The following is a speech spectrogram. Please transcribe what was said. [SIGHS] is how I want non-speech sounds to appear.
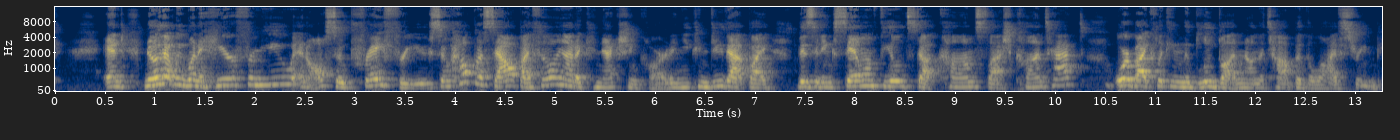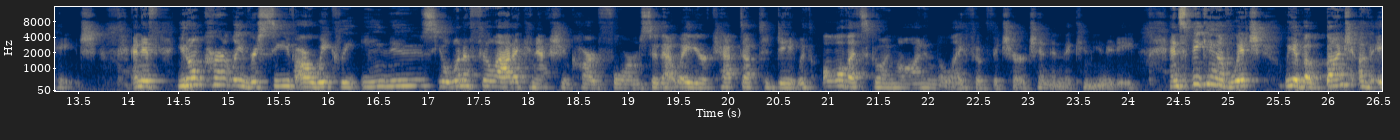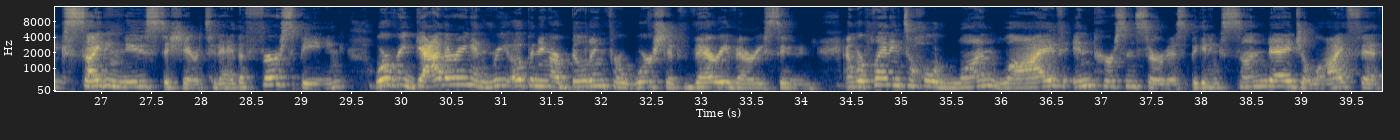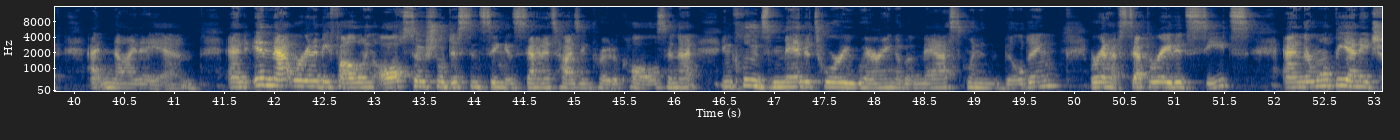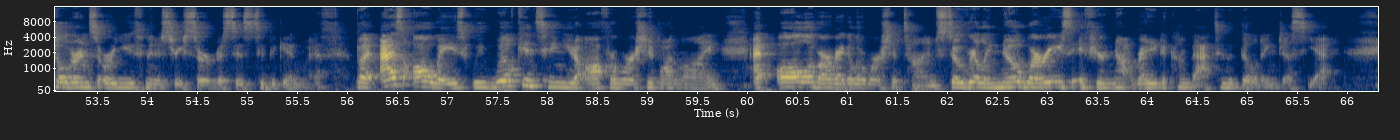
And know that we want to hear from you and also pray for you. So help us out by filling out a connection card. And you can do that by visiting salemfields.com slash contact or by clicking the blue button on the top of the live stream page. And if you don't currently receive our weekly e-news, you'll want to fill out a connection card form so that way you're kept up to date with all that's going on in the life of the church and in the community. And speaking of which, we have a bunch of exciting news to share today. The first being we're regathering and reopening our building for worship very, very soon. And we're planning to hold one live in-person service beginning Sunday, July 5th at 9 a.m. And in that, we're going to be following all social distancing and sanitizing protocols. And that includes mandatory wearing of a mask when in the building. We're going to have separated seats and there won't be any children's or youth ministry services to begin with. But as always, we will continue to offer worship online at all of our regular worship times. So, really, no worries if you're not ready to come back to the building just yet.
